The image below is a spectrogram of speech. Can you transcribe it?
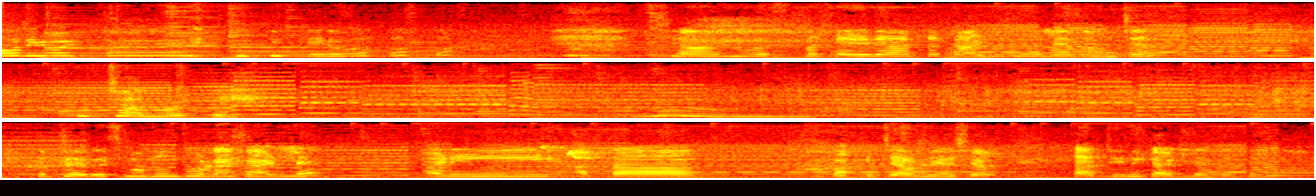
भारी वाटतंय. छान मस्त कैऱ्या आता काढून झाल्यात आमच्या. खूप छान वाटते तर टेरेसमधून थोड्या काढल्या आणि आता बाकीच्या आम्ही अशा तातीने काढल्यात आता ह्या.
